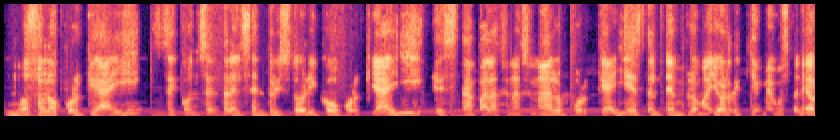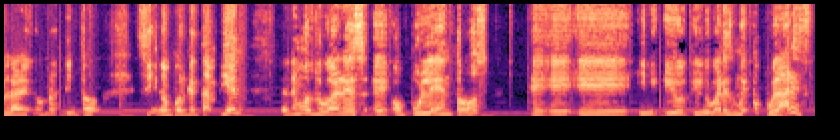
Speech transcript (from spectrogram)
no solo porque ahí se concentra el centro histórico, porque ahí está Palacio Nacional o porque ahí está el Templo Mayor, de quien me gustaría hablar en un ratito, sino porque también tenemos lugares eh, opulentos eh, eh, y, y, lugares muy populares,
